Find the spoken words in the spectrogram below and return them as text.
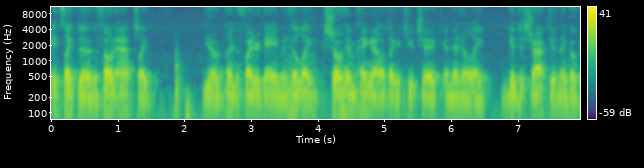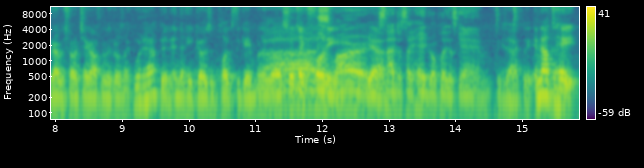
it's like the the phone apps like, you know, playing the fighter game, and he'll like Mhm. show him hanging out with like a cute chick, and then he'll like get distracted, and then go grab his phone, and take off, and the girl's like, "What happened?" And then he goes and plugs the game really well, so it's like Ah, funny. Smart. Yeah. It's not just like, hey, go play this game. Exactly, and not to hate.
